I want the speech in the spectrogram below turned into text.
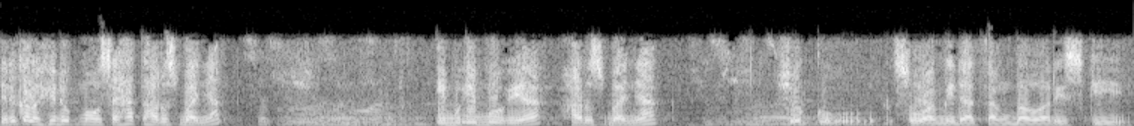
Jadi kalau hidup mau sehat harus banyak Ibu-ibu ya harus banyak syukur. Suami datang bawa rizki.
